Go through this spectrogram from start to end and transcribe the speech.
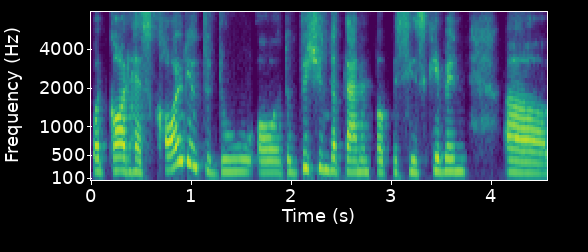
what god has called you to do or the vision the plan and purpose he's given uh,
